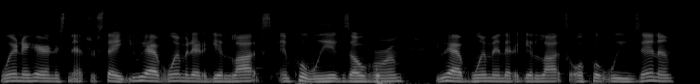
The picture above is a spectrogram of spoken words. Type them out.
wearing their hair in its natural state. You have women that get locks and put wigs over them. You have women that get locks or put weaves in them,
